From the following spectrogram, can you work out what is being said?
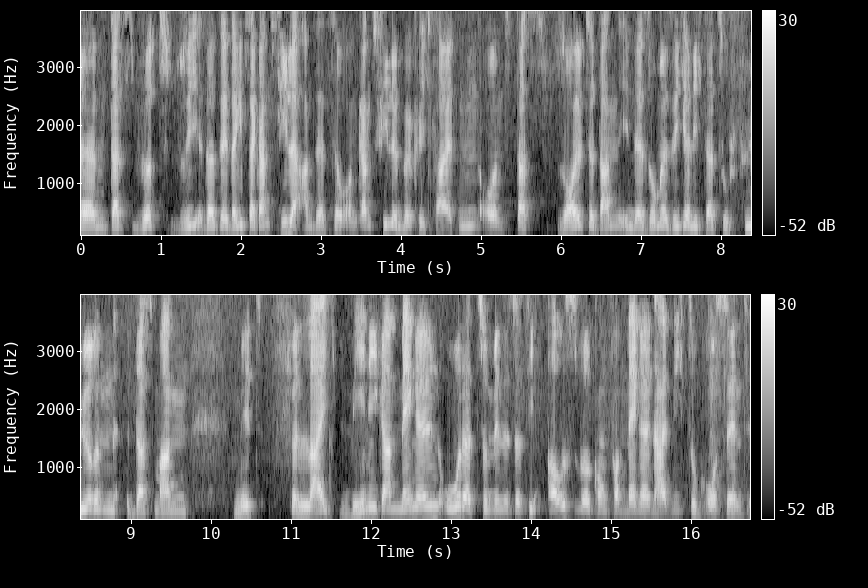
Ähm, das wird, da, da gibt es ja ganz viele Ansätze und ganz viele Möglichkeiten und das sollte dann in der Summe sicherlich dazu führen, dass man mit vielleicht weniger Mängeln oder zumindest, dass die Auswirkungen von Mängeln halt nicht so groß sind,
